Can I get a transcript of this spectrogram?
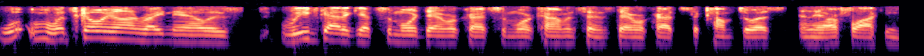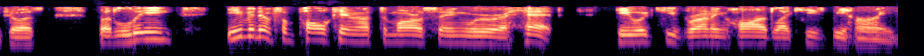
What's going on right now is we've got to get some more Democrats, some more common sense Democrats to come to us, and they are flocking to us. But Lee, even if a poll came out tomorrow saying we were ahead, he would keep running hard like he's behind.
